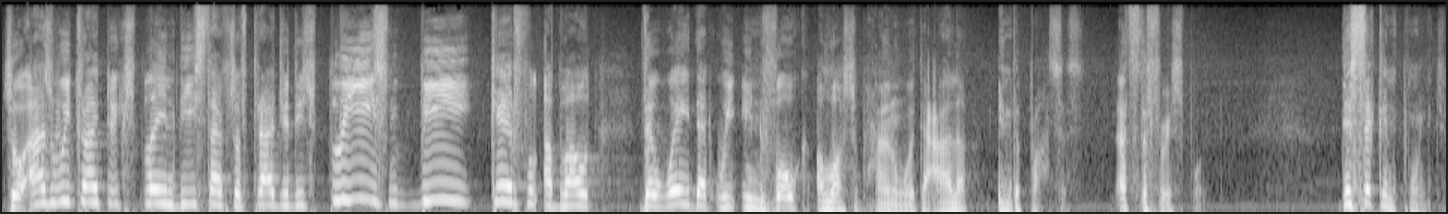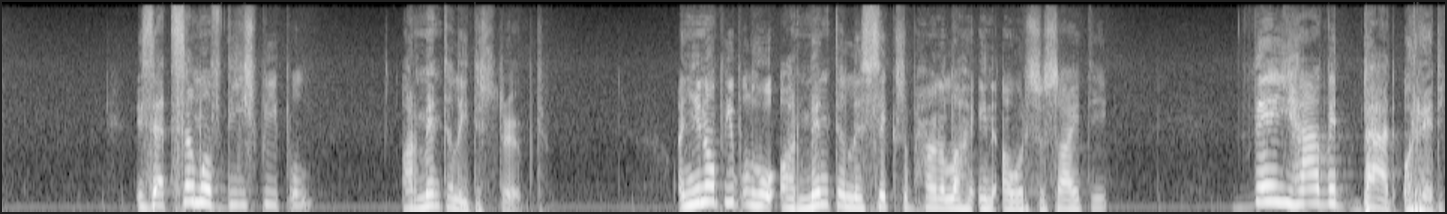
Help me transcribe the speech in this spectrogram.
So as we try to explain these types of tragedies, please be careful about the way that we invoke Allah subhanahu wa ta'ala in the process. That's the first point. The second point is that some of these people are mentally disturbed. And you know, people who are mentally sick, subhanAllah, in our society, they have it bad already.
